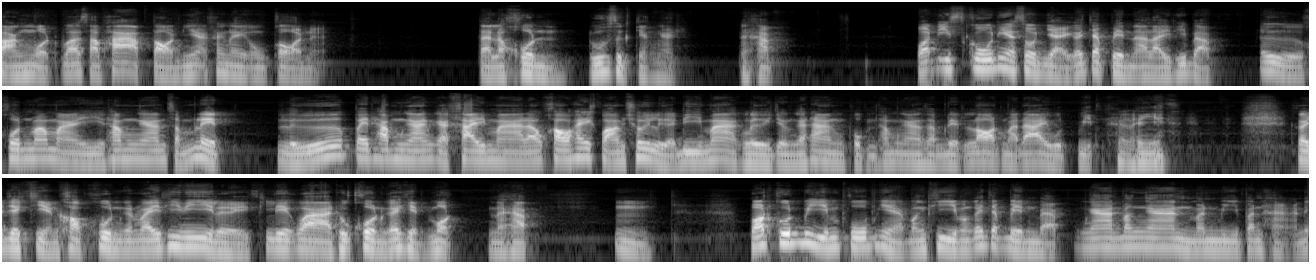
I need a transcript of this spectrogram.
ฟังหมดว่าสภาพตอนนี้ข้างในองค์กรน่ะแต่ละคนรู้สึกยังไงนะครับ What is good เนี่ยส่วนใหญ่ก็จะเป็นอะไรที่แบบเออคนมาใหม่ทำงานสำเร็จ หรือไปทำงานกับใครมาแล้วเขาให้ความช่วยเหลือดีมากเลยจนกระทั่งผมทำงานสำเร็จรอดมาได้วุดวิดอะไรเงี้ยก็จะเขียนขอบคุณกันไว้ที่นี่เลย เรียกว่าทุกคนก็เห็นหมดนะครับ อืม What could be improved เนี่ยบางทีมันก็จะเป็นแบบงานบางงานมันมีปัญหาใน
